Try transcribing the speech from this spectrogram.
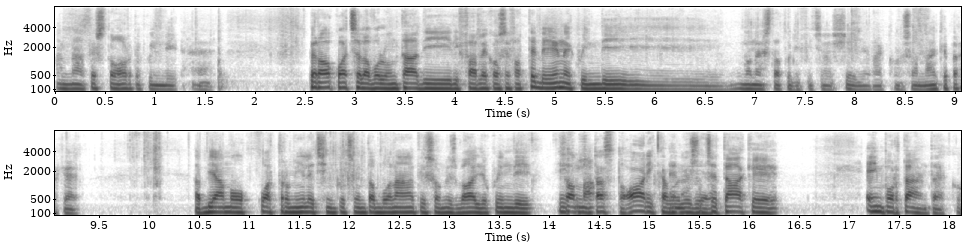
annate storte, quindi... Eh, però qua c'è la volontà di, di, fare le cose fatte bene, quindi non è stato difficile scegliere, ecco, insomma, anche perché abbiamo 4.500 abbonati, se non mi sbaglio, quindi Sì, insomma, società storica, è una dire. società che è importante, ecco.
